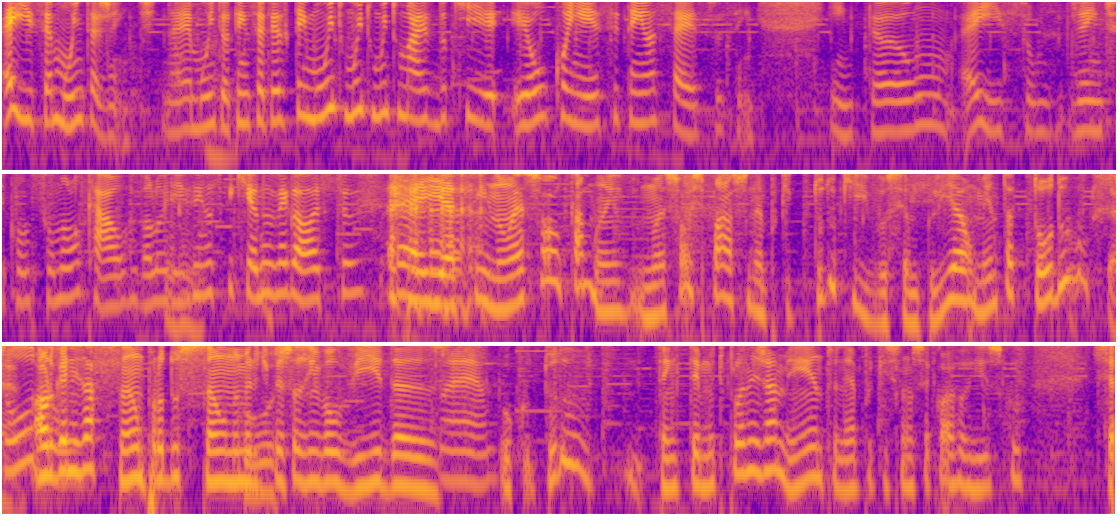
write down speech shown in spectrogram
é isso, é muita gente, né? É muito, eu tenho certeza que tem muito, muito, muito mais do que eu conheço e tenho acesso, assim. Então, é isso. Gente, consuma local, valorizem os pequenos negócios. É, e assim, não é só o tamanho, não é só o espaço, né? Porque tudo que você amplia aumenta todo Tudo. a organização, produção, número de Custo. pessoas envolvidas. É. O tudo tem que ter muito planejamento, né? Porque senão você corre o risco se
